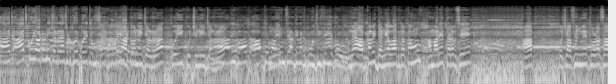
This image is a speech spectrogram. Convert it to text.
आज आज कोई ऑटो नहीं चल रहा है सड़कों पे पूरे जम्मू सर कोई ऑटो नहीं चल रहा कोई कुछ नहीं चल रहा। हमारी बात आपके माध्यम से आगे तक पहुँची चाहिए तो मैं आपका भी धन्यवाद करता हूँ। हमारे तरफ़ से आप प्रशासन में थोड़ा सा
